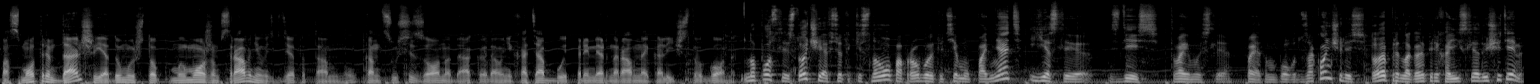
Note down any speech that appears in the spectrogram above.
Посмотрим дальше. Я думаю, что мы можем сравнивать где-то там, ну, к концу сезона, да, когда у них хотя бы будет примерно равное количество гонок. Но после Сочи я все-таки снова попробую эту тему поднять. И если здесь твои мысли по этому поводу закончились, то я предлагаю переходить к следующей теме.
